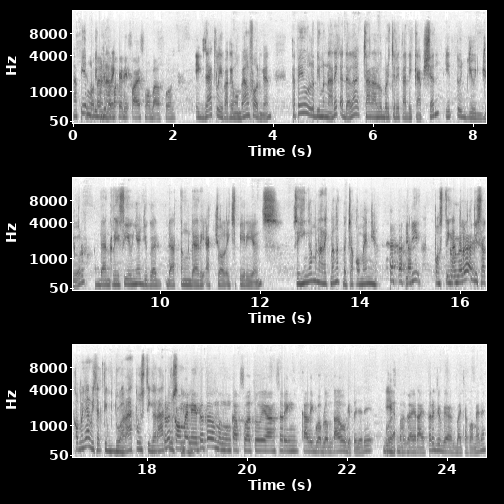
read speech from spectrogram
tapi yang Foto lebih juga menarik pakai device mobile phone. Exactly, pakai mobile phone kan. Tapi yang lebih menarik adalah cara lu bercerita di caption itu jujur dan reviewnya juga datang dari actual experience sehingga menarik banget baca komennya. Jadi postingan Sebenarnya- tuh bisa komennya bisa tim 200, 300 Terus gitu. komennya itu tuh mengungkap suatu yang sering kali gue belum tahu gitu. Jadi gue Iya. sebagai writer juga baca komennya.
